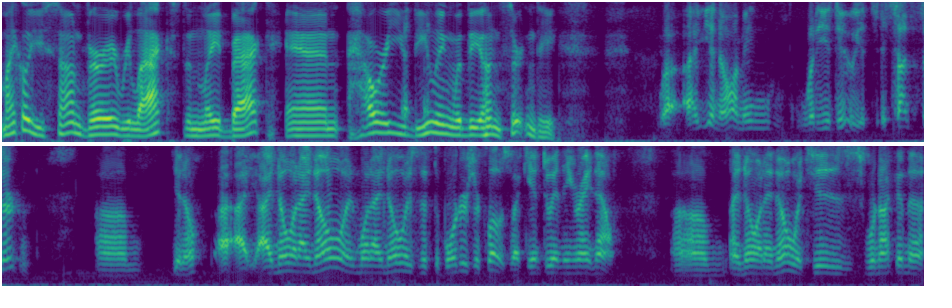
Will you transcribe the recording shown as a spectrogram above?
Michael, you sound very relaxed and laid back. And how are you dealing with the uncertainty? Well, uh, you know, I mean, what do you do? It's it's uncertain. Um, you know, I, I know what I know, and what I know is that the borders are closed, I can't do anything right now. Um, I know what I know, which is we're not going to,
